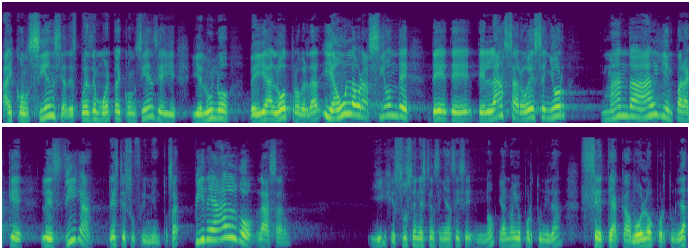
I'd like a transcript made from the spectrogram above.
hay conciencia, después de muerto hay conciencia y, el uno veía al otro, ¿verdad? Y aún la oración de, de, de Lázaro es, Señor, manda a alguien para que les diga de este sufrimiento. O sea, pide algo, Lázaro. Y Jesús en esta enseñanza dice, no, ya no hay oportunidad. Se te acabó la oportunidad.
